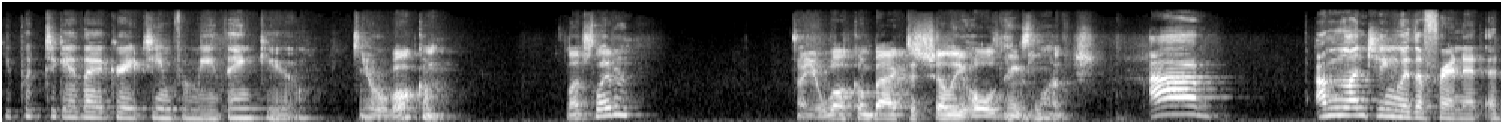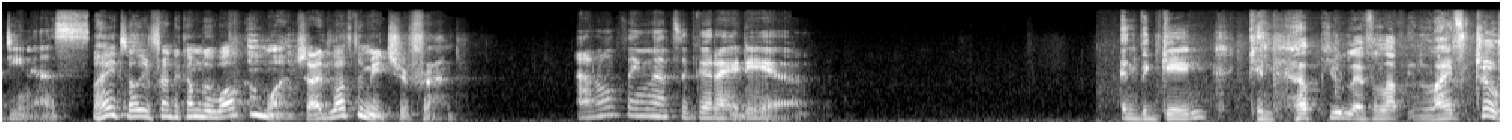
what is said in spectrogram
You put together a great team for me. Thank you. You're welcome. Lunch later? No, you're welcome back to Shelley Holdings lunch. Uh, I'm lunching with a friend at Adina's. Hey, tell your friend to come to welcome lunch. I'd love to meet your friend. I don't think that's a good idea. And the game can help you level up in life too.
